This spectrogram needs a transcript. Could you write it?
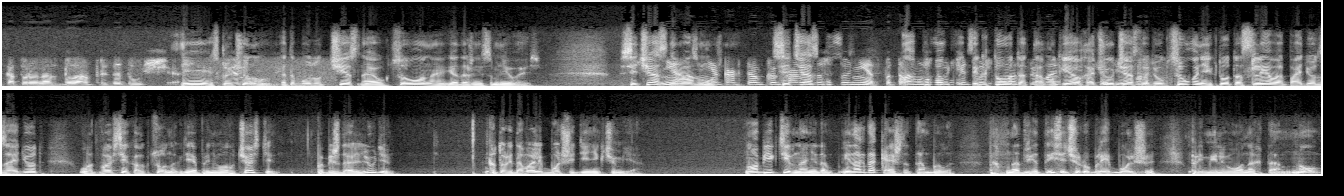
которая у нас была предыдущая? Не, исключено. Это будут честные аукционы, я даже не сомневаюсь. Сейчас не, невозможно. А мне как-то Сейчас кажется, что нет, потому что кто-то там, вот я хочу участвовать в аукционе, и кто-то слева пойдет, зайдет. Вот во всех аукционах, где я принимал участие, побеждали люди, которые давали больше денег, чем я. Ну, объективно они там... Иногда, конечно, там было там, на 2000 рублей больше при миллионах там. Ну,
